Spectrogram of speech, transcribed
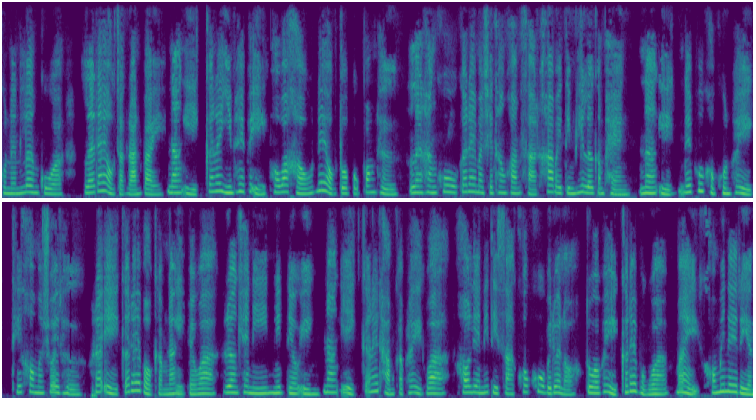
คนนั้นเริ่มกลัว และได้ออกจากร้านไป นางเอกก็ได้ยิ้มให้พระเอกเพราะว่าเขาได้ออกตัวปกป้องเธอ และทั้งคู่ก็ได้มาเช็ดทำความสะอาดคราบไอติมที่เลอะกำแพง นางเอกได้พูดขอบคุณพระเอกที่เข้ามาช่วยเธอ พระเอกก็ได้บอกกับนางเอกไปว่า เรื่องแค่นี้นิดเดียวเอง นางเอกก็ได้ถามกับพระเอกว่าเขาเรียนนิติศาสตร์ควบคู่ไปด้วยเหรอ ตัวพระเอกก็ได้บอกว่า ไม่เขาไม่ได้เรียน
